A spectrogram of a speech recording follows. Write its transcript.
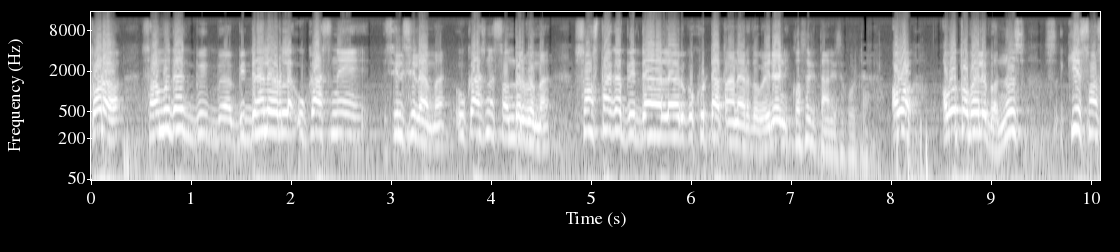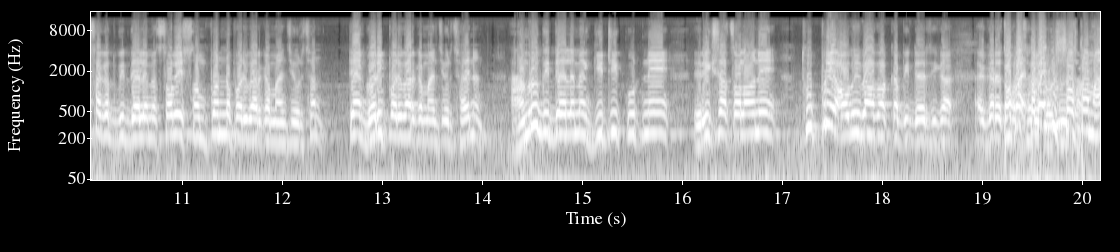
तर सामुदायिक विद्यालयहरूलाई उकास्ने सिलसिलामा उकास्ने सन्दर्भमा संस्थागत विद्यालयहरूको खुट्टा तानेर त होइन नि? कसरी तानेछ खुट्टा? अब अब तपाईँले भन्नुहोस् के संस्थागत विद्यालयमा सबै सम्पन्न परिवारका मान्छेहरू छन्? त्यहाँ गरिब परिवारका मान्छेहरू छैनन्? हाम्रो विद्यालयमा गिटी कुट्ने रिक्सा चलाउने थुप्रै अभिभावकका विद्यार्थीका तपाईँको। संस्थामा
